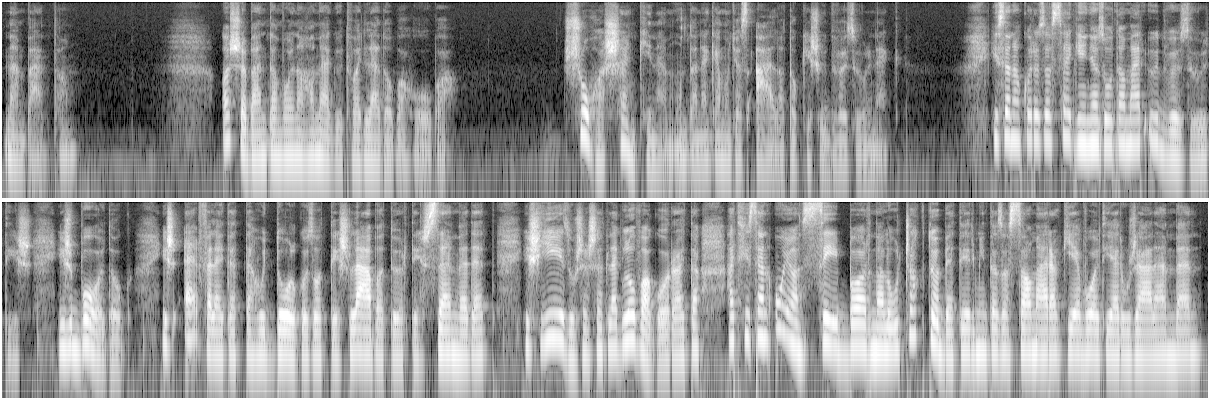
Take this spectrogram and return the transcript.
Nem bántam. Azt se bántam volna, ha megüt vagy ledob a hóba. Soha senki nem mondta nekem, hogy az állatok is üdvözülnek. Hiszen akkor ez a szegény azóta már üdvözült is, és boldog, és elfelejtette, hogy dolgozott, és lába tört, és szenvedett, és Jézus esetleg lovagol rajta, hát hiszen olyan szép barnaló csak többet ér, mint az a szamár, aki volt Jeruzsálemben.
